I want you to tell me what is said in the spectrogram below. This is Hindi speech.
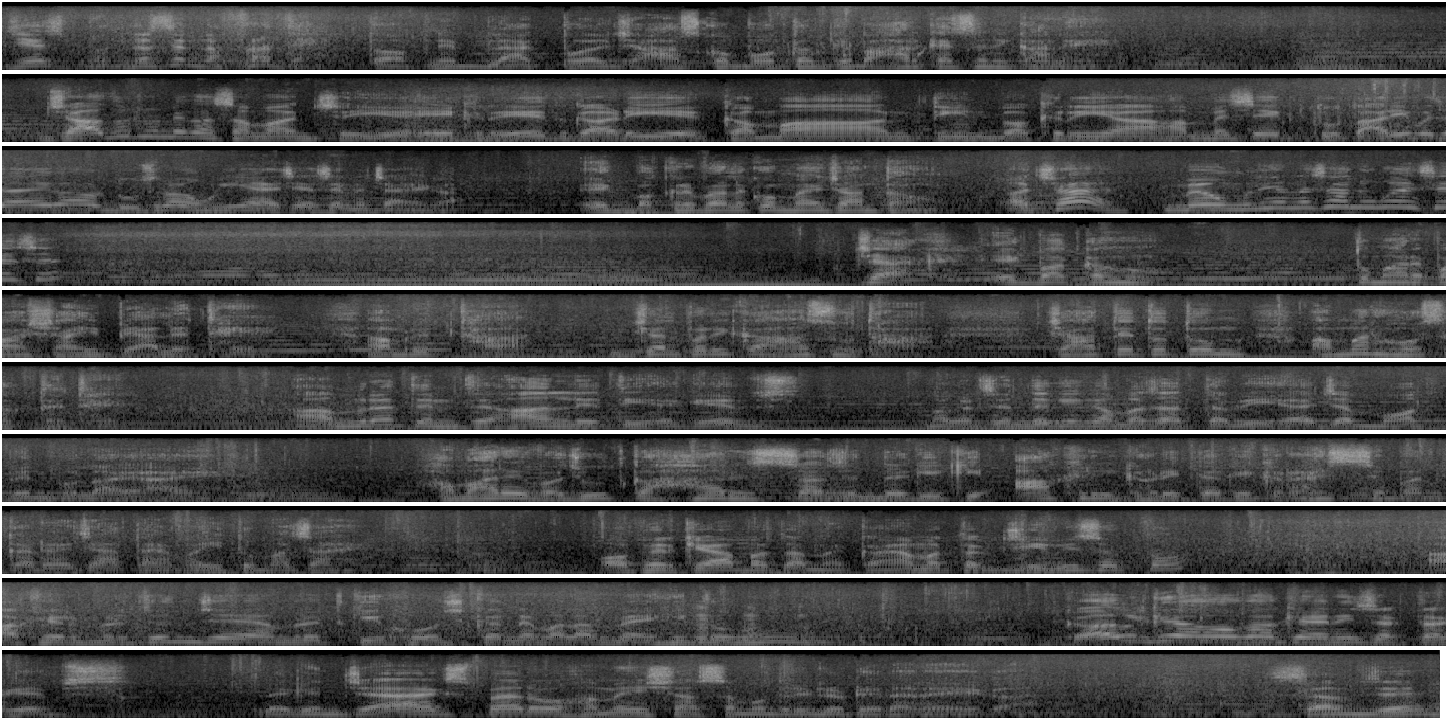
मुझे इस बंदर से नफरत है। तो अपने ब्लैक पर्ल जहाज़ को बोतल के बाहर कैसे निकाले? जादू टूने का सामान चाहिए एक रेत गाड़ी एक कमान तीन बकरियाँ हम में से एक तुतारी बजाएगा और दूसरा उंगलियाँ ऐसे ऐसे नचाएगा। एक बकरे वाले को मैं जानता हूँ। अच्छा है मैं उंगलियाँ नचा लूँगा ऐसे ऐसे? जैक एक बात कहूँ तुम्हारे पास शाही प्याले थे अमृत था जलपरी का आँसू था चाहते तो तुम अमर हो सकते थे। अमृत इम्तिहान लेती है गिब्स मगर ज़िंदगी का मज़ा तभी है जब मौत बिन बुलाए आए। हमारे वजूद का हर हिस्सा ज़िंदगी की आखिरी घड़ी तक एक रहस्य बनकर रह जाता है, वही तो मज़ा है। और फिर क्या पता मैं कयामत तक जी भी सकता हूँ? आखिर मृत्युंजय अमृत की खोज करने वाला मैं ही तो हूँ। कल क्या होगा कह नहीं सकता, गिब्स। लेकिन जैक स्पैरो हमेशा समुद्री लुटेरा रहेगा। समझे?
